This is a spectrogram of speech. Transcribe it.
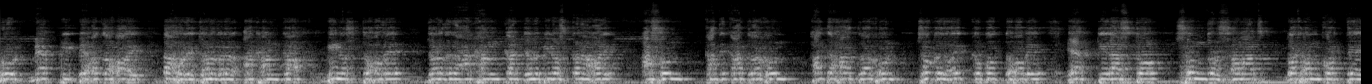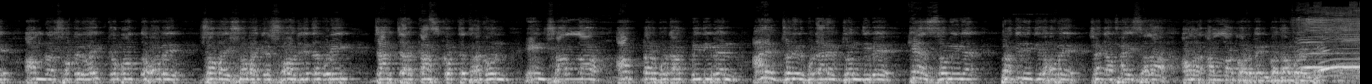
রোড ম্যাপটি ব্যাহত হয়, তাহলে জনগণের আকাঙ্ক্ষা বিনষ্ট হবে। জনগণের আকাঙ্ক্ষার যেন বিনষ্ট না হয়। আসুন, কাঁধে কাঁধ রাখুন, হাতে হাত রাখুন, সকলে ঐক্যবদ্ধ হবে। একটি রাষ্ট্র, সুন্দর সমাজ গঠন করতে আমরা সকলে ঐক্যবদ্ধ হবে। সবাই সবাইকে সহযোগিতা করি। যার যার কাজ করতে থাকুন, ইনশাআল্লাহ আপনার ভোট আপনি দিবেন। আরেকজনের ভোট আরেকজন দিবে। কে জমিনের প্রতিনিধি হবে, সেটা ফাইসালা আমার আল্লাহ করবেন, কথা বলেন।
